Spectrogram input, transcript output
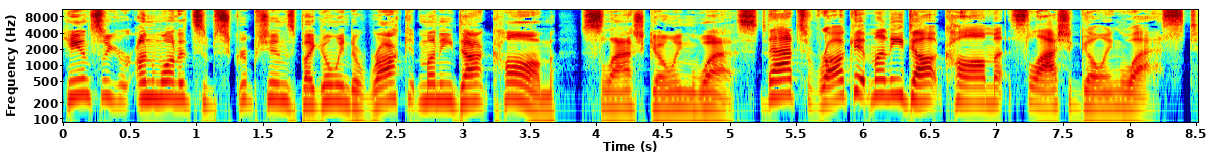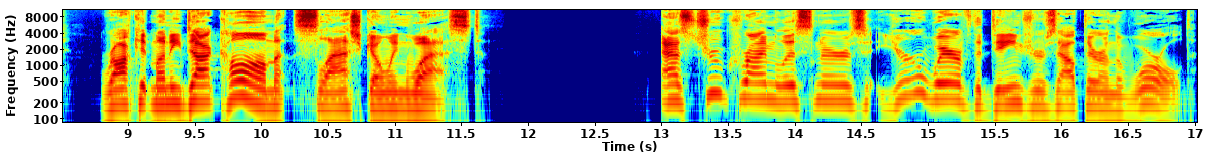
Cancel your unwanted subscriptions by going to rocketmoney.com slash going west. That's rocketmoney.com slash going west. rocketmoney.com slash going west. As true crime listeners, you're aware of the dangers out there in the world.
